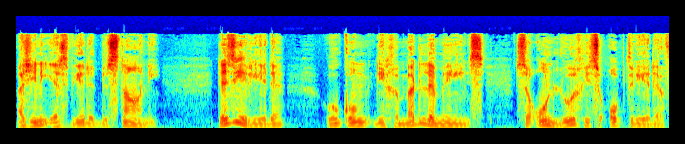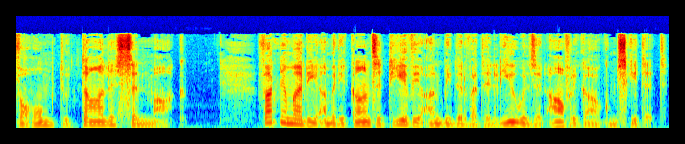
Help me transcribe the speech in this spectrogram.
as jy nie eers weet dit bestaan nie. Dis die rede hoekom die gemiddelde mens se onlogiese optrede vir hom totale sin maak. Vat nou maar die Amerikaanse TV-aanbieder wat 'n leeu in Suid-Afrika kom skiet het.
